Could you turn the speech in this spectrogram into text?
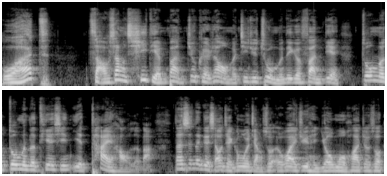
What？早上七点半就可以让我们进去住我们的一个饭店，多么多么的贴心，也太好了吧！但是那个小姐跟我讲说，额外一句很幽默话，就是说，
